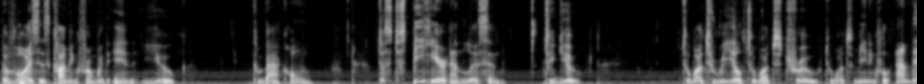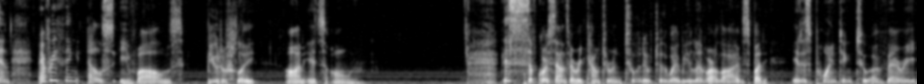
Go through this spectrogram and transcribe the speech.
The voice is coming from within you. Come back home. Just just be here and listen to you. To what's real, to what's true, to what's meaningful. And then everything else evolves beautifully on its own. This, of course, sounds very counterintuitive to the way we live our lives, but it is pointing to a very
